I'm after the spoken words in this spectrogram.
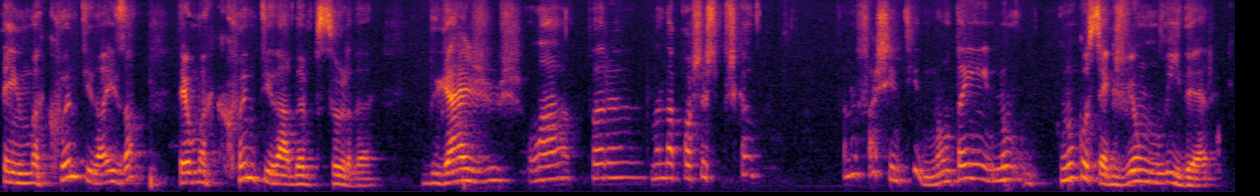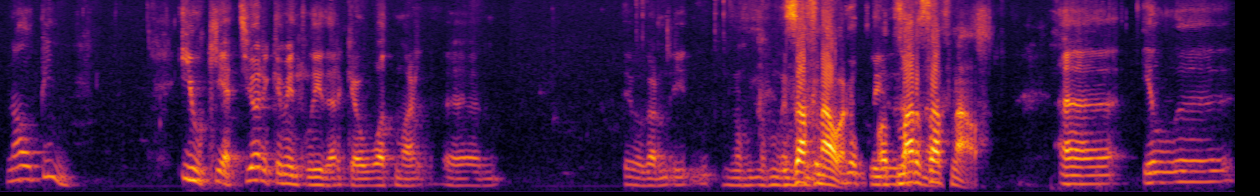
tem uma quantidade, exato, tem uma quantidade absurda de gajos lá para mandar postas de pescado. Não faz sentido, não tem, não, não consegues ver um líder na Alpine. E o que é teoricamente líder, que é o Otmar. Uh, eu agora não, não me lembro. Zafnauer. Otmar Zafnauer. Uh, ele,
